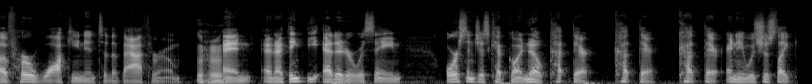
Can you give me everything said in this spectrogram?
of her walking into the bathroom, mm-hmm. and and I think the editor was saying, Orson just kept going, no, cut there, cut there, cut there, and it was just like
